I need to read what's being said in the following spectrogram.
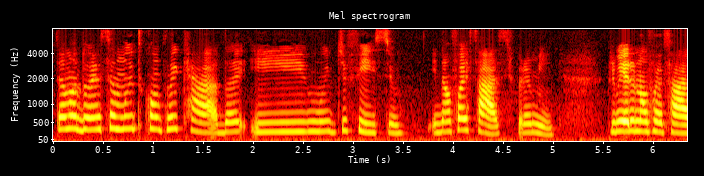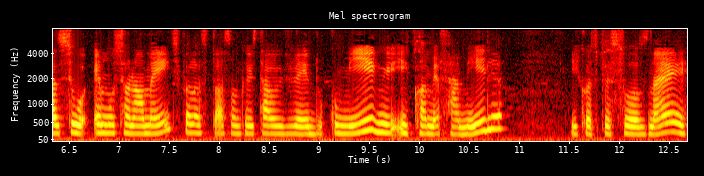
Então é uma doença muito complicada e muito difícil. E não foi fácil para mim. Primeiro não foi fácil emocionalmente pela situação que eu estava vivendo comigo e com a minha família e com as pessoas, né,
